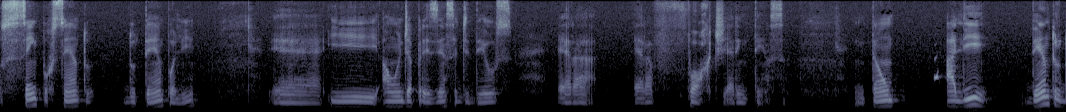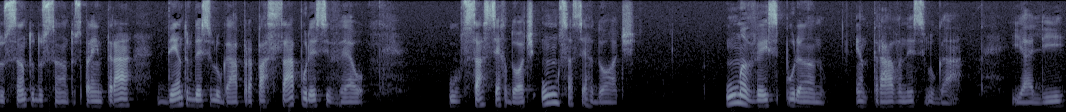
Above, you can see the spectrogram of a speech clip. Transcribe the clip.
100% do tempo ali, é, e aonde a presença de Deus era era forte, era intensa. Então, ali dentro do Santo dos Santos, para entrar dentro desse lugar, para passar por esse véu, o sacerdote, um sacerdote, uma vez por ano, entrava nesse lugar. E ali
